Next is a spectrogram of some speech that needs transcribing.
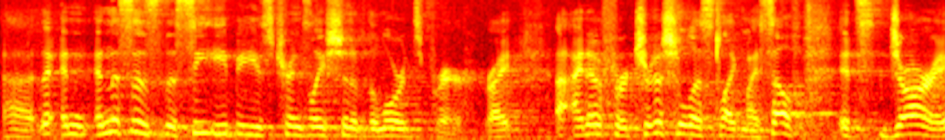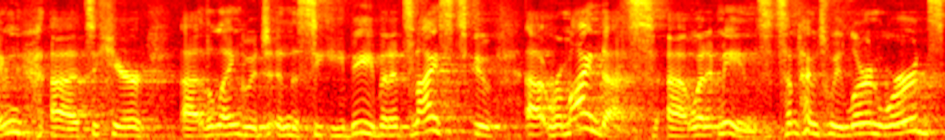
Uh, and, and, this is the CEB's translation of the Lord's Prayer, right? I know for traditionalists like myself, it's jarring uh, to hear uh, the language in the CEB, but it's nice to uh, remind us uh, what it means. Sometimes we learn words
